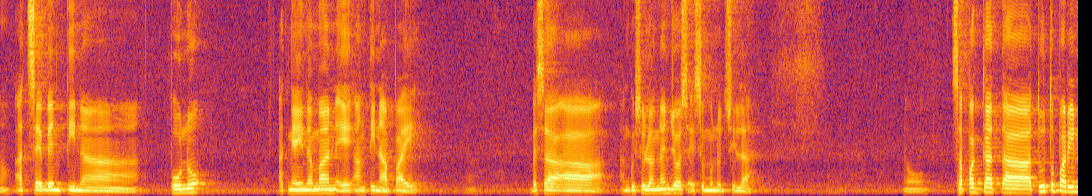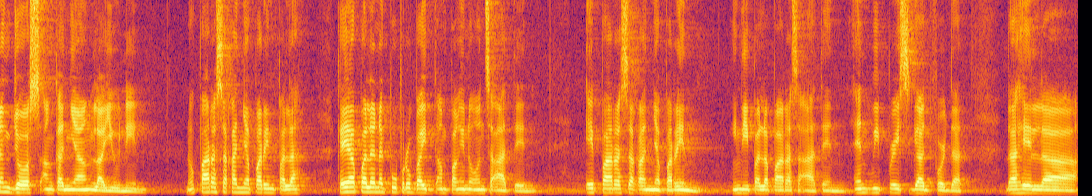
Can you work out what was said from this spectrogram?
No? At 70 na puno. At ngayon naman, eh, ang tinapay. Basta uh, ang gusto lang ng Diyos ay sumunod sila. No? Sapagkat uh, tuto pa rin ng Diyos ang kanyang layunin. No? Para sa kanya pa rin pala. Kaya pala nagpo-provide ang Panginoon sa atin eh para sa Kanya pa rin, hindi pala para sa atin. And we praise God for that. Dahil uh,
